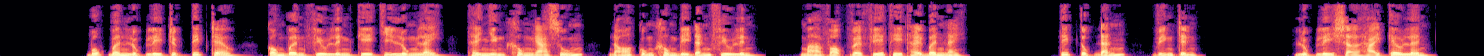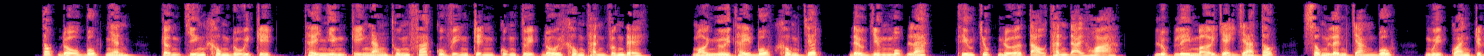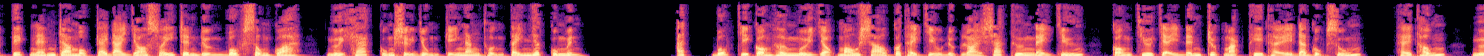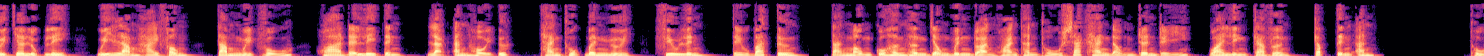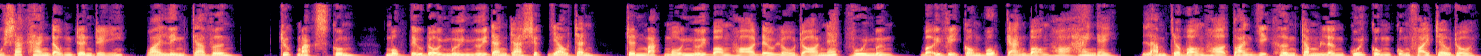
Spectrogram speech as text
Bốt bên Lục Ly trực tiếp treo, con bên phiêu linh kia chỉ lung lay, thế nhưng không ngã xuống, nó cũng không đi đánh phiêu linh, mà vọt về phía thi thể bên này. Tiếp tục đánh, viễn trình. Lục ly sợ hãi kêu lên. Tốc độ bốt nhanh, cận chiến không đuổi kịp, thế nhưng kỹ năng thuấn phát của viễn trình cũng tuyệt đối không thành vấn đề. Mọi người thấy bốt không chết, đều dừng một lát, thiếu chút nữa tạo thành đại họa. Lục ly mở giày gia tốc, xông lên chặn bốt, Nguyệt Quang trực tiếp ném ra một cái đại gió xoáy trên đường bốt xông qua, người khác cũng sử dụng kỹ năng thuận tay nhất của mình. Ách, bốt chỉ còn hơn 10 giọt máu sao có thể chịu được loại sát thương này chứ, còn chưa chạy đến trước mặt thi thể đã gục xuống. Hệ thống, người chơi lục ly, Quý Lam Hải Phong, Tam Nguyệt Vũ, Hoa để ly tình, Lạc Anh hồi ức, Thang thuốc bên người, phiêu linh, tiểu bát tương, tàn mộng của hân hân dòng binh đoàn hoàn thành thủ sát hang động trên rỉ, Wailing Cavern, cấp tinh anh thủ sát hang động trên rỉ, Wailing Cavern. Trước mặt Scum, một tiểu đội 10 người đang ra sức giao tranh, trên mặt mỗi người bọn họ đều lộ rõ nét vui mừng, bởi vì con bốt cản bọn họ hai ngày, làm cho bọn họ toàn diệt hơn trăm lần cuối cùng cũng phải treo rồi.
